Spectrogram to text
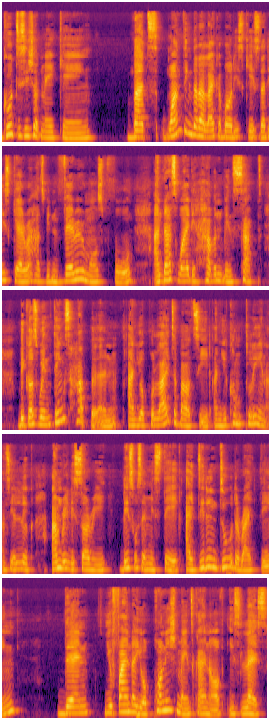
good decision making. But one thing that I like about this case that this carer has been very remorseful, and that's why they haven't been sacked because when things happen and you're polite about it and you come clean and say, look, I'm really sorry. This was a mistake. I didn't do the right thing. Then you find that your punishment kind of is less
